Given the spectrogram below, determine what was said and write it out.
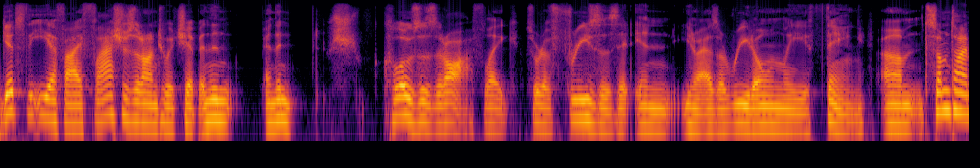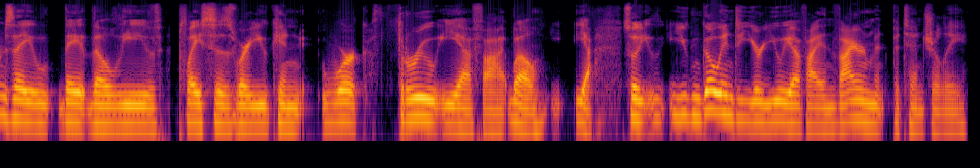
gets the EFI, flashes it onto a chip, and then and then sh- closes it off, like sort of freezes it in, you know, as a read-only thing. Um, sometimes they they they'll leave places where you can work through EFI. Well, yeah. So you, you can go into your UEFI environment potentially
